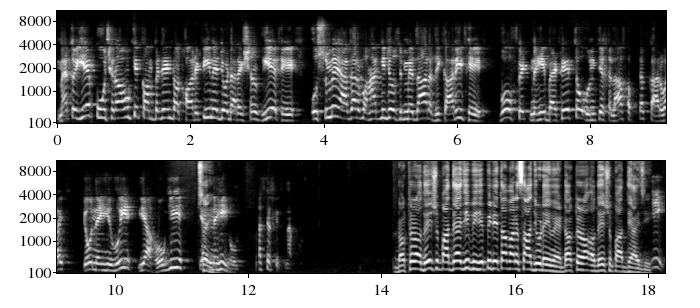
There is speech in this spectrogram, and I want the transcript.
मैं तो ये पूछ रहा हूँ कि कॉम्पिटेंट अथॉरिटी ने जो डायरेक्शन दिए थे उसमें अगर वहाँ की जो जिम्मेदार अधिकारी थे वो फिट नहीं बैठे तो उनके खिलाफ अब तक कार्रवाई क्यों नहीं हुई? या होगी या नहीं होगी? बस सिर्फ़ इतना डॉक्टर अवधेश उपाध्याय जी बीजेपी नेता हमारे साथ जुड़े हुए हैं। डॉक्टर अवधेश उपाध्याय जी जी।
